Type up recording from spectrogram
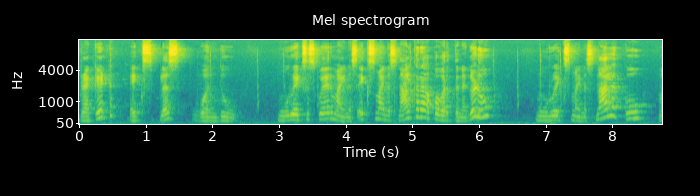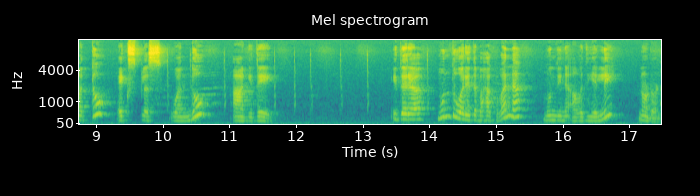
ಬ್ರ್ಯಾಕೆಟ್ ಎಕ್ಸ್ ಪ್ಲಸ್ ಒಂದು. ಮೂರು X square minus X minus ನಾಲ್ಕರ ಅಪವರ್ತನಗಳು ಮೂರು ಎಕ್ಸ್ ಮೈನಸ್ ನಾಲ್ಕು ಮತ್ತು ಎಕ್ಸ್ ಪ್ಲಸ್ ಒಂದು ಆಗಿದೆ. ಇದರ ಮುಂದುವರೆದ ಭಾಗವನ್ನು ಮುಂದಿನ ಅವಧಿಯಲ್ಲಿ ನೋಡೋಣ.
